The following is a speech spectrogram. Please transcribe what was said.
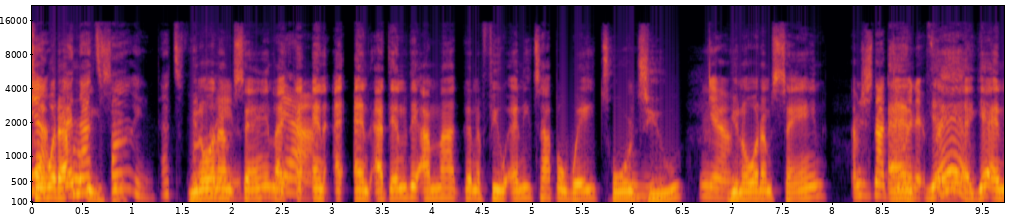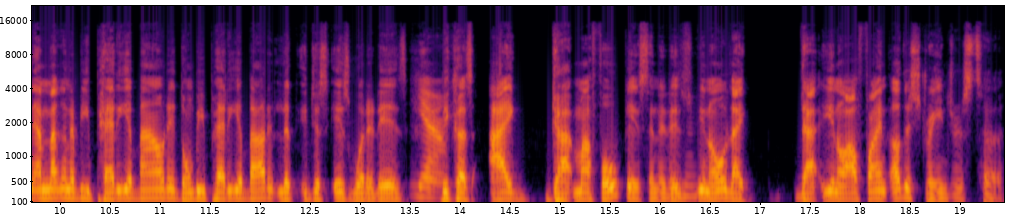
for Yeah, whatever and that's reason. fine. That's fine. You know what I'm saying? Like, yeah. and, and and at the end of the day, I'm not gonna feel any type of way towards Mhm. you. yeah, You know what I'm saying? I'm just not doing And it. For yeah, you. yeah, and I'm not gonna be petty about it. Don't be petty about it. Look, it just is what it is yeah. because I got my focus, and it is, Mhm. you know, like that. You know, I'll find other strangers to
